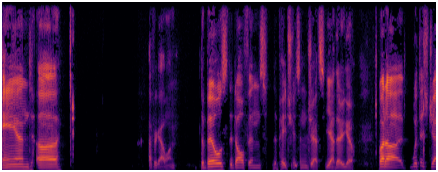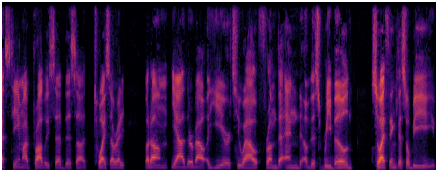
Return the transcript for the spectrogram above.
and uh, I forgot one. The Bills, the Dolphins, the Patriots, and the Jets. Yeah, there you go. But uh, with this Jets team, I've probably said this uh, twice already. But um, yeah, they're about a year or two out from the end of this rebuild. So I think this will be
